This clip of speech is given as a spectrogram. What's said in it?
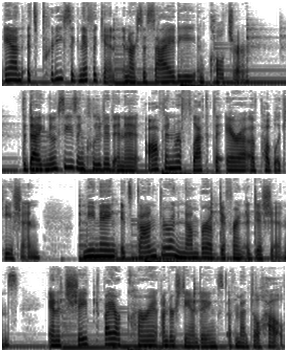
and it's pretty significant in our society and culture. The diagnoses included in it often reflect the era of publication, meaning it's gone through a number of different editions, and it's shaped by our current understandings of mental health.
